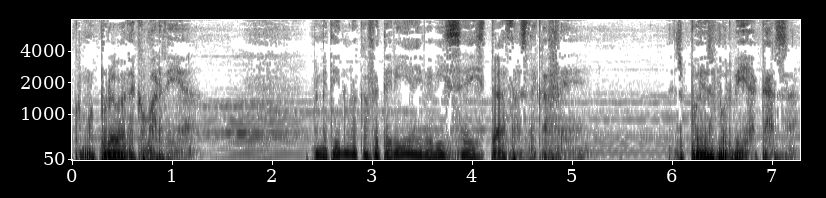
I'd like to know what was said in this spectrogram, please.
Como prueba de cobardía. Me metí en una cafetería y bebí seis tazas de café. Después volví a casa.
